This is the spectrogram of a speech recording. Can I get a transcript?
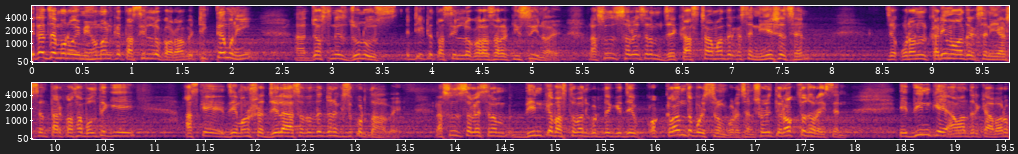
এটা যেমন ওই মেহমানকে তাসিল্য করা হবে, ঠিক তেমনই জসনেস জুলুস, এটি একটা তাসিল্য করা ছাড়া কিছুই নয়। রাসুল সাল্লাহ সাল্লাম যে কাজটা আমাদের কাছে নিয়ে এসেছেন, যে কোরআনুল করিম আমাদের কাছে নিয়ে আসছেন, তার কথা বলতে গিয়ে আজকে যে মানুষরা জেলা আছে, তাদের জন্য কিছু করতে হবে। রাসুল সাল্লাহ দিনকে বাস্তবায়ন করতে গিয়ে যে অক্লান্ত পরিশ্রম করেছেন, শরীরে রক্ত ঝরাইছেন, এই দিনকে আমাদেরকে আবারও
